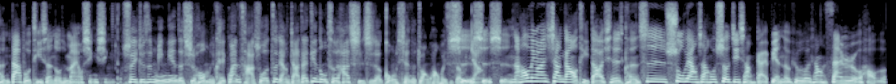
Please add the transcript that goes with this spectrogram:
很大幅提升都是蛮有信心的，所以就是明年的时候，我们就可以观察说这两家在电动车它实质的贡献的状况会是怎么样。是是是。然后另外像刚刚提到一些可能是数量上或设计上改变的，比如说像散热好了，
